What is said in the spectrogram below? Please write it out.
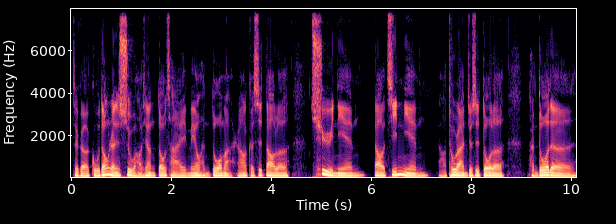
这个股东人数好像都才没有很多嘛，然后可是到了去年到今年，然后突然就是多了很多的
